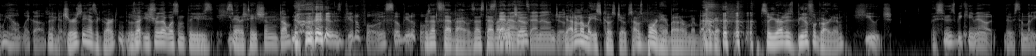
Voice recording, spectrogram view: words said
we held like a So bag of. Jersey has a garden. Was Yeah. that you sure that wasn't the was sanitation dump? No, it was beautiful. It was so beautiful. Or is that Staten Island? Is that Staten, Staten Island, Island, joke? Staten Island joke. Yeah, I don't know my East Coast jokes. I was born here, but I don't remember. Okay. so you're at his beautiful garden. Huge. As soon as we came out, there was somebody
